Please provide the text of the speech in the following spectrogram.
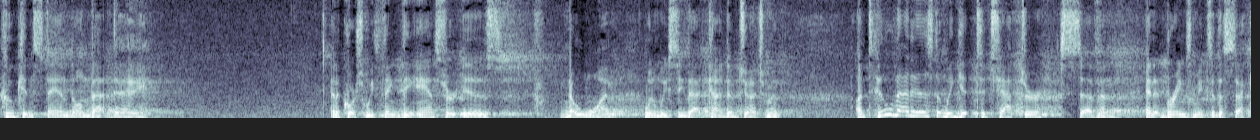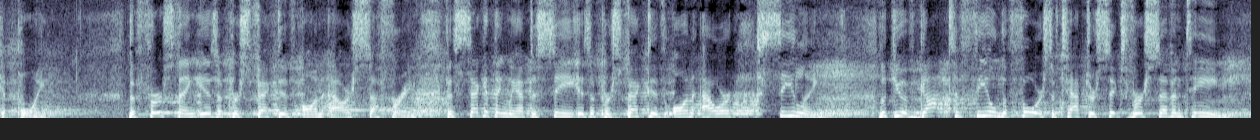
Who can stand on that day? And of course, we think the answer is no one when we see that kind of judgment. Until that is that we get to chapter 7. And it brings me to the second point. The first thing is a perspective on our suffering. The second thing we have to see is a perspective on our sealing. Look, you have got to feel the force of chapter 6, verse 17.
